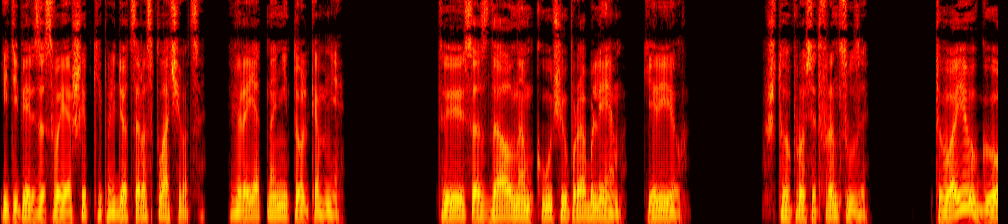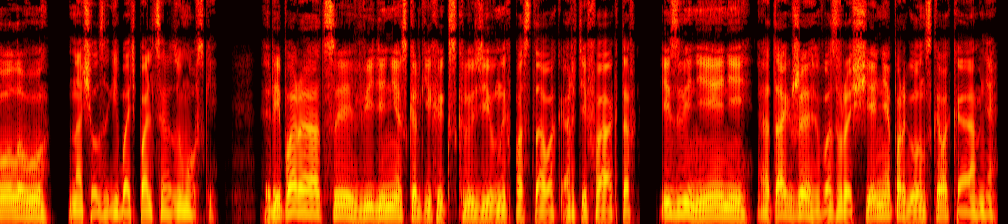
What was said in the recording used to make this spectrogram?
и теперь за свои ошибки придется расплачиваться. Вероятно, не только мне. Ты создал нам кучу проблем, Кирилл. Что просят французы? Твою голову, начал загибать пальцы Разумовский. Репарации в виде нескольких эксклюзивных поставок артефактов, извинений, а также возвращение паргонского камня.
